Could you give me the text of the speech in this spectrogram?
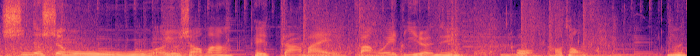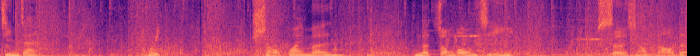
新的圣物，呃，有效吗？可以打败范围敌人呢。哦，好痛！我们近战，会小怪们，我们的重攻击，射小刀的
